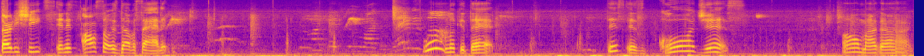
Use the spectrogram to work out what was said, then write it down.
30 sheets and it also is double-sided. Ooh, look at that. This is gorgeous Oh my God.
